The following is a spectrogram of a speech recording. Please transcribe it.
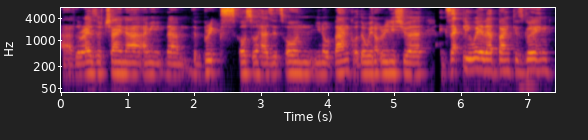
Uh, the rise of China, I mean, um, the BRICS also has its own, you know, bank, although we're not really sure exactly where that bank is going.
